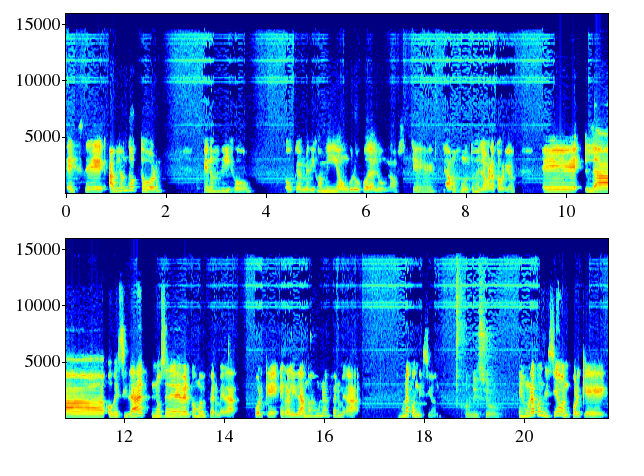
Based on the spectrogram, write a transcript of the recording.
este, había un doctor que nos dijo, o que me dijo a mí y a un grupo de alumnos que Ujú. estudiábamos juntos en laboratorio, eh, la obesidad no se debe ver como enfermedad, porque en realidad no es una enfermedad, es una condición. Condición. Es una condición, porque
